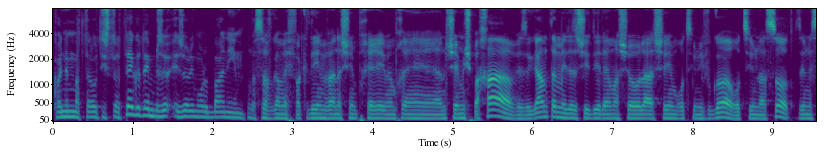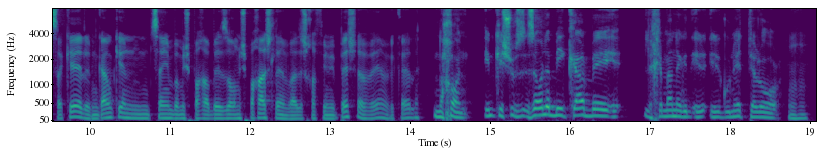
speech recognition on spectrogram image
כל מיני מטרות אסטרטגיות הם באזורים אורבניים. בסוף גם מפקדים ואנשים בכירים הם אנשי משפחה, וזה גם תמיד איזושהי דילמה שעולה שאם רוצים לפגוע, רוצים לעשות, רוצים לסכל, הם גם כן נמצאים במשפחה, באזור המשפחה שלהם, ואז יש חפים מפשע והם וכאלה. נכון, אם כי שוב, זה עולה בעיקר בלחימה נגד ארגוני טרור. Mm-hmm.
